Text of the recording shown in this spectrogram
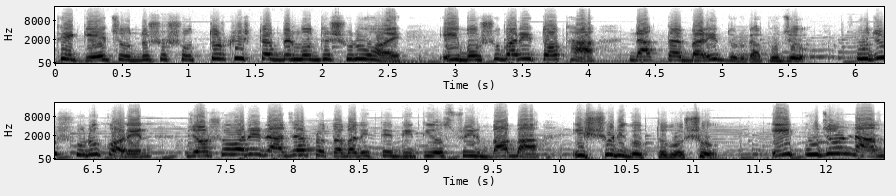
থেকে চোদ্দশো সত্তর খ্রিস্টাব্দের মধ্যে শুরু হয় এই বসুবাড়ির তথা ডাক্তার বাড়ির দুর্গাপুজো। পুজো শুরু করেন যশোহরের রাজা প্রতাপাদিত্যের দ্বিতীয় স্ত্রীর বাবা ঈশ্বরী গুপ্ত বসু। এই পুজোর নাম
